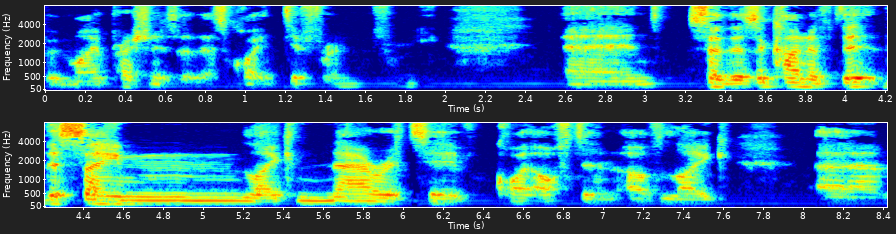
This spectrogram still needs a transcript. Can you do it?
but my impression is that that's quite different from me and so there's a kind of the, the same like narrative quite often of like um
